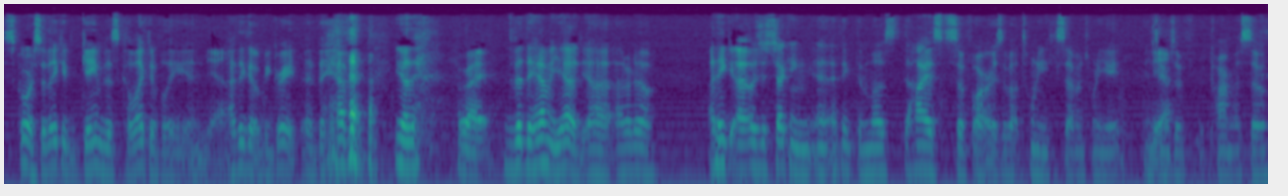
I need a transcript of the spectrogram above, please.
score. So they could game this collectively, and Yeah. I think that would be great. Uh, They haven't, you know, they, Right. but they haven't yet. Uh, I don't know. I think I was just checking. I think the most, the highest so far is about 27, 28 in Yeah. terms of karma. So,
